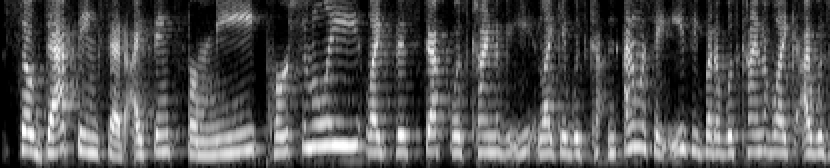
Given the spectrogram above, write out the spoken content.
so that being said, I think for me personally, like this step was kind of like it was, I don't want to say easy, but it was kind of like I was,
